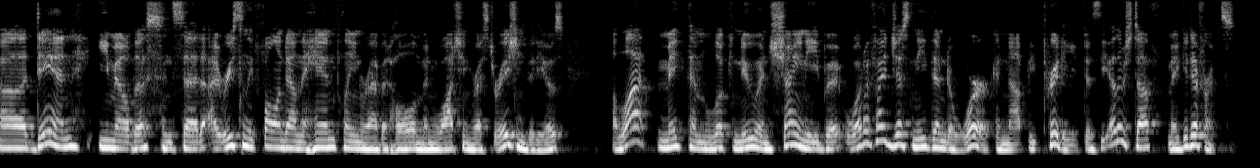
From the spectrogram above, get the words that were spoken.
Uh, Dan emailed us and said, I recently fallen down the hand plane rabbit hole and been watching restoration videos. A lot make them look new and shiny, but what if I just need them to work and not be pretty? Does the other stuff make a difference?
